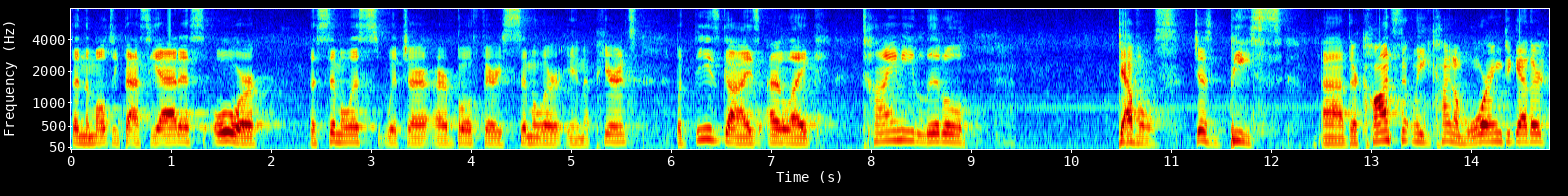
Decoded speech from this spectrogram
than the multifasciatus or the similis, which are, are both very similar in appearance. But these guys are like tiny little devils, just beasts. Uh, they're constantly kind of warring together,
